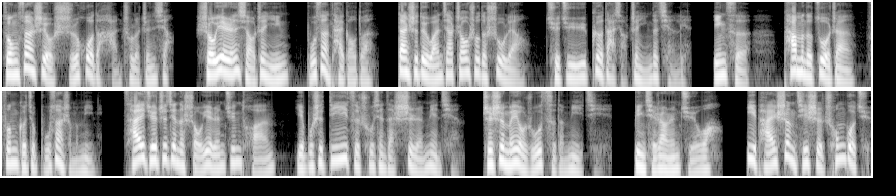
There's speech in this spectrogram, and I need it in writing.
总算是有识货的喊出了真相。守夜人小阵营不算太高端，但是对玩家招收的数量却居于各大小阵营的前列，因此他们的作战风格就不算什么秘密。裁决之剑的守夜人军团也不是第一次出现在世人面前，只是没有如此的密集，并且让人绝望。一排圣骑士冲过去，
